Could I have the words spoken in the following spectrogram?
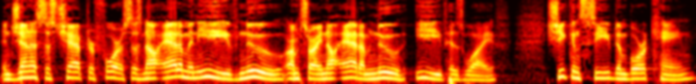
In Genesis chapter 4, it says, Now Adam and Eve knew, I'm sorry, now Adam knew Eve, his wife. She conceived and bore Cain.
